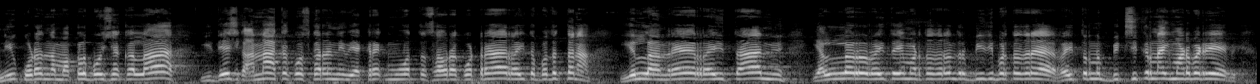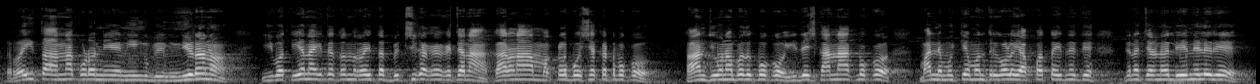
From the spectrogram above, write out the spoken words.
ನೀವು ಕೊಡೋದು ನಮ್ಮ ಮಕ್ಕಳ ಭವಿಷ್ಯಕ್ಕಲ್ಲ ಈ ದೇಶಕ್ಕೆ ಅನ್ನ ಹಾಕಕ್ಕೋಸ್ಕರ ನೀವು ಎಕರೆಕ್ ಮೂವತ್ತು ಸಾವಿರ ಕೊಟ್ರೆ ರೈತ ಬದುಕ್ತಾನ. ಇಲ್ಲ ಅಂದರೆ ರೈತ ಎಲ್ಲರೂ ರೈತ ಏನು ಮಾಡ್ತಾಯಿದಾರೆ ಅಂದ್ರೆ ಬೀದಿ ಬರ್ತದ್ರೆ ರೈತರನ್ನ ಭಿಕ್ಷಿಕರನ್ನಾಗಿ ಮಾಡಬೇಡ್ರಿ. ರೈತ ಅನ್ನ ಕೊಡೋ ನೀವು ನೀಡೋಣ. ಇವತ್ತು ಏನಾಗೈತೆ ಅಂದ್ರೆ ರೈತ ಭಿಕ್ಷಿಕಾಗಚ್ಚನ ಕಾರಣ ಮಕ್ಕಳ ಭವಿಷ್ಯ ಕಟ್ಟಬೇಕು ತಾನು ಜೀವನ ಬದುಕಬೇಕು. ಈ ದೇಶಕ್ಕೆ ಅನ್ನ ಹಾಕ್ಬೇಕು. ಮೊನ್ನೆ ಮುಖ್ಯಮಂತ್ರಿಗಳು ಎಪ್ಪತ್ತೈದನೇ ದಿನಾಚರಣೆಯಲ್ಲಿ ಏನು ಹೇಳಿರಿ?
